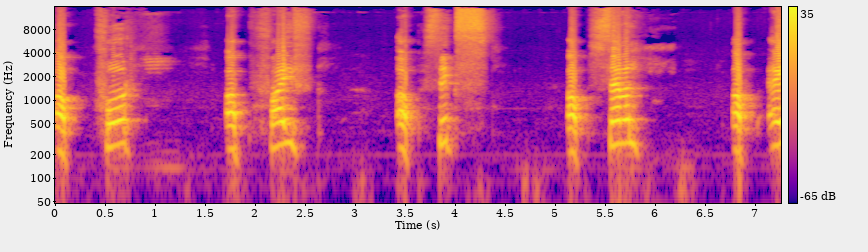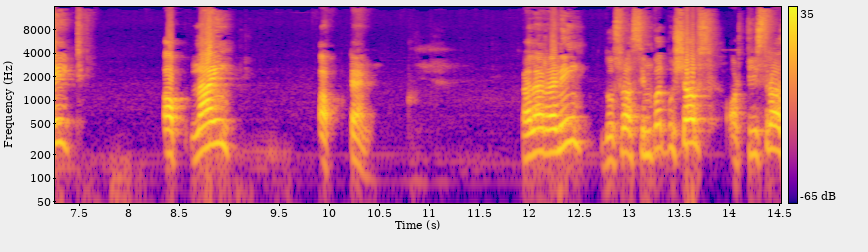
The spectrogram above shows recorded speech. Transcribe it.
up four up five up six up seven up eight up nine up ten पहला रनिंग दूसरा सिंपल पुशअप्स और तीसरा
